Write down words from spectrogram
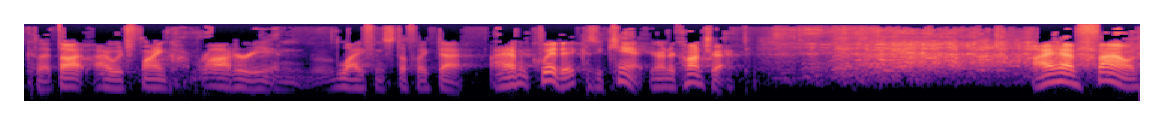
because I thought I would find camaraderie and life and stuff like that. I haven't quit it because you can't, you're under contract. I have found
